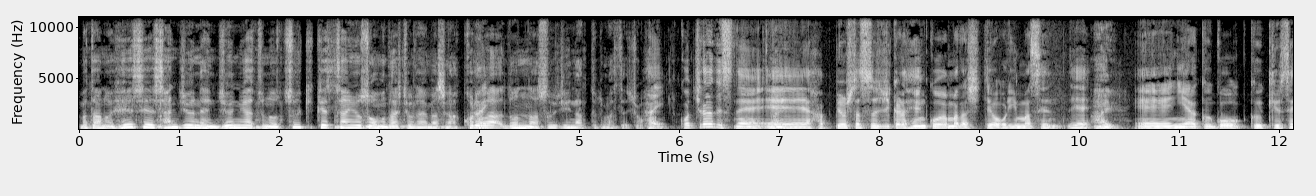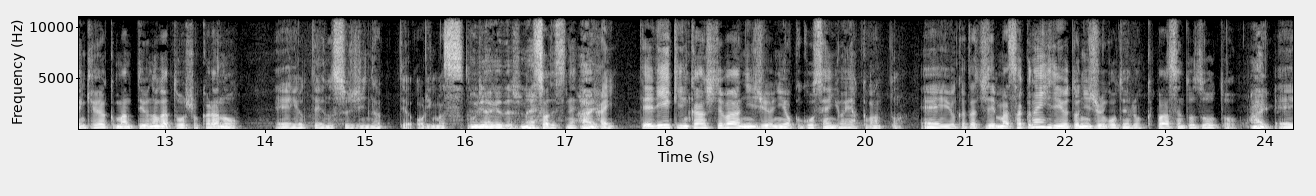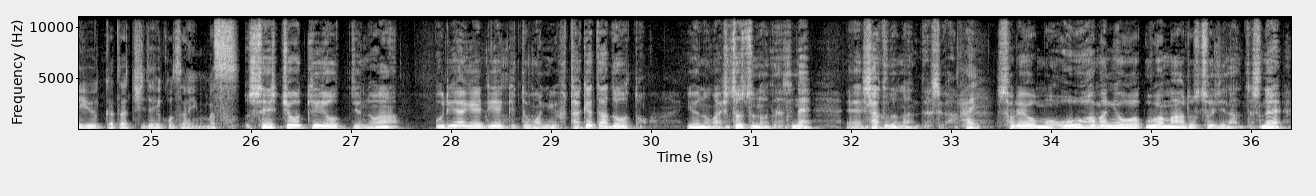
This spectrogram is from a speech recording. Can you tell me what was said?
またあの平成30年12月の通期決算予想も出しておられますが、これはどんな数字になっておりますでしょうか？はい、こちらですね、はい、えー、発表した数字から変更はまだしておりませんで、はい、えー、205億9900万というのが当初からの、えー、予定の数字になっております。売上ですね。そうですね。はい、はいで、利益に関しては22億5400万という形で、まあ、昨年比でいうと25.6%増という形でございます。成長企業っていうのは、売上利益ともに2桁増というのが一つのですね、えー、尺度なんですが、はい、それをもう大幅に上回る数字なんですね。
